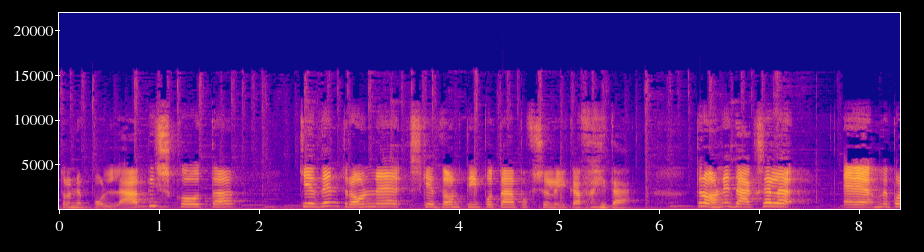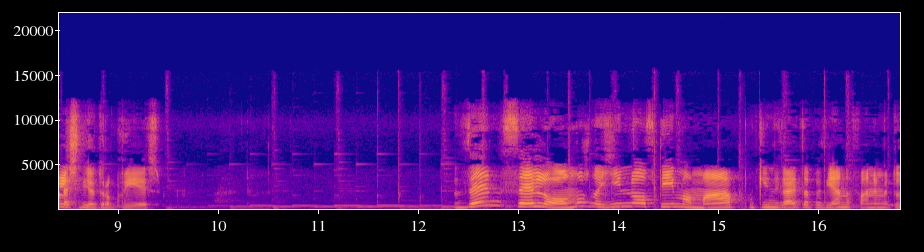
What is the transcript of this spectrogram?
τρώνε πολλά μπισκότα και δεν τρώνε σχεδόν τίποτα από φυσιολογικά φαγητά. Τρώνε εντάξει, αλλά ε, με πολλές ιδιοτροπίες. Δεν θέλω όμως να γίνω αυτή η μαμά που κυνηγάει τα παιδιά να φάνε με το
